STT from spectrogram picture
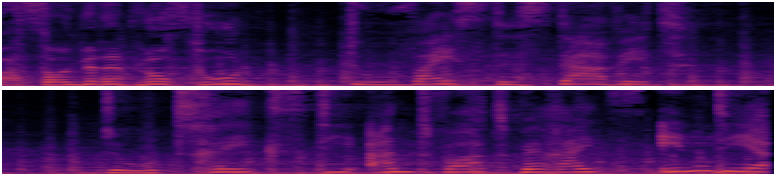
was sollen wir denn bloß tun? Du weißt es, David. Du trägst die Antwort bereits in dir.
